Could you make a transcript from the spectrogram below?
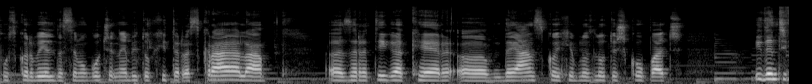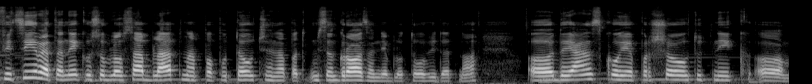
poskrbeli, da se mogoče ne bi tako hitro razkrajala, uh, zaradi tega, ker uh, dejansko jih je bilo zelo težko pač. Identificirati, ko so bila vsa blatna, pa potovčena, pa, mislim, grozen je bilo to videti. No. Uh, dejansko je prišel tudi nek, uh,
